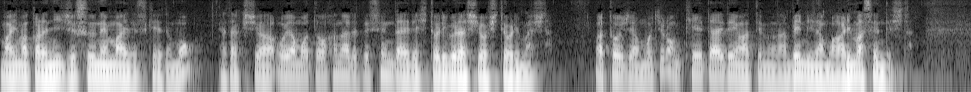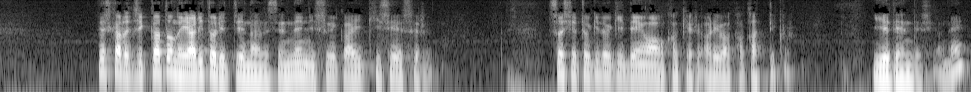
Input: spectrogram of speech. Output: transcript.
まあ、今から二十数年前ですけれども私は親元を離れて仙台で一人暮らしをしておりました。まあ、当時はもちろん携帯電話というような便利なものはありませんでした。ですから実家とのやり取りというのはですね年に数回帰省する。そして時々電話をかけるあるいはかかってくる。家電ですよね。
